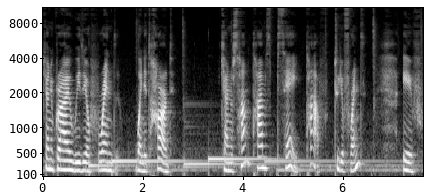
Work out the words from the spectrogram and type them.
Can you cry with your friend when it's hard? Can you sometimes say tough to your friends? If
